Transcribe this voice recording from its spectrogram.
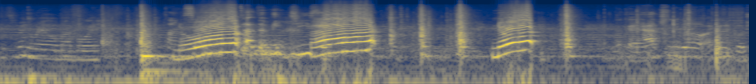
It's been real, my boy. Time Nope. to, time to meet Jesus. Ah. Nope. Okay, actually though, I gotta go.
